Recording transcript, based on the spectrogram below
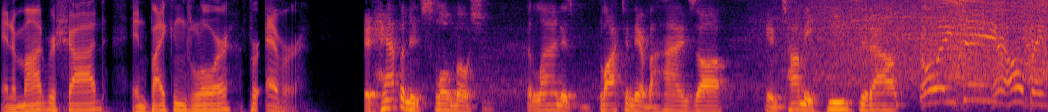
and Ahmad Rashad in Vikings lore forever. It happened in slow motion. The line is blocking their behinds off, and Tommy heaves it out. Going deep. They're hoping.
